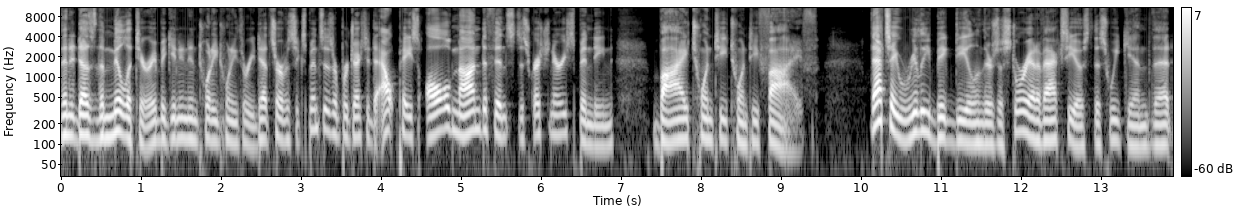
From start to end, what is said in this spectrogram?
than it does the military beginning in 2023. Debt service expenses are projected to outpace all non defense discretionary spending by 2025. That's a really big deal. And there's a story out of Axios this weekend that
